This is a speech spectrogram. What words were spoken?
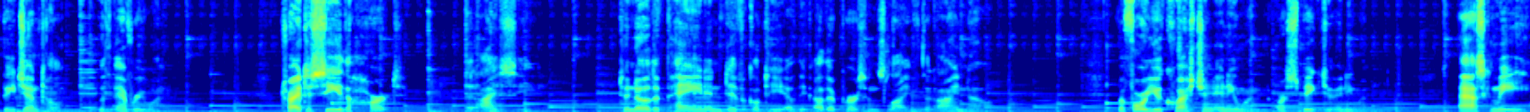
Be gentle with everyone. Try to see the heart that I see, to know the pain and difficulty of the other person's life that I know. Before you question anyone or speak to anyone, Ask me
